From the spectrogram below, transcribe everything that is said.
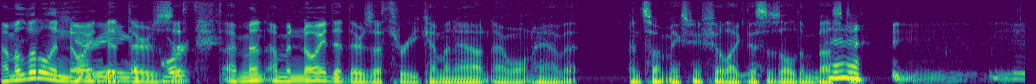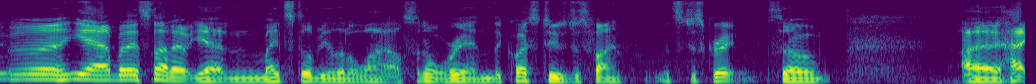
I'm a little annoyed that there's a torch? I'm I'm annoyed that there's a three coming out and I won't have it, and so it makes me feel like this is old and busted. Uh, yeah, but it's not out yet and might still be a little while. So don't worry. And the Quest Two is just fine. It's just great. So, uh,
